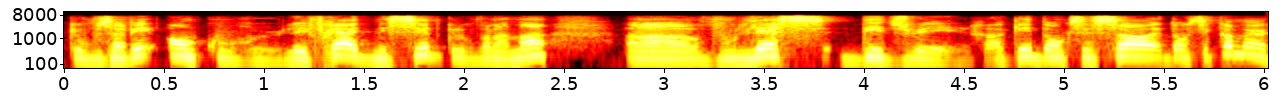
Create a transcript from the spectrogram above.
que vous avez encourus, les frais admissibles que le gouvernement euh, vous laisse déduire. Donc, c'est ça. Donc, c'est comme, un,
